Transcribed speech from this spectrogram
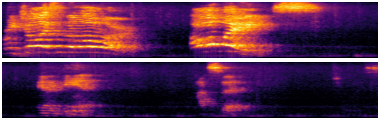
rejoice in the Lord always. And again, I say, rejoice.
